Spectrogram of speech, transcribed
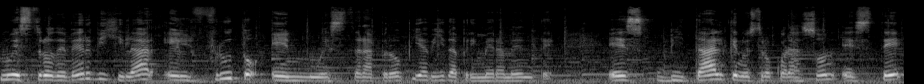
nuestro deber vigilar el fruto en nuestra propia vida primeramente. Es vital que nuestro corazón esté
